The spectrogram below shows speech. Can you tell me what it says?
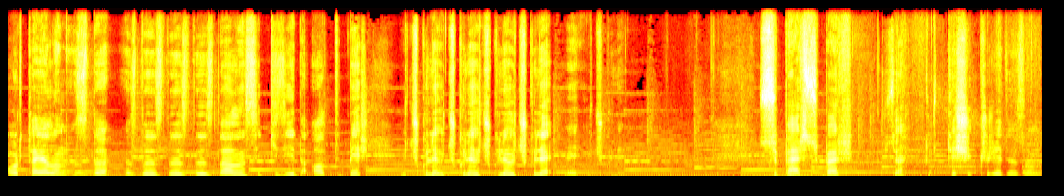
Ortaya alın hızlı. Hızlı hızlı hızlı hızlı alın. 8, 7, 6, 5. 3 kule, 3 kule, 3 kule, 3 kule ve 3 kule. Süper süper. Güzel. Dur, teşekkür ederiz oğlum.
